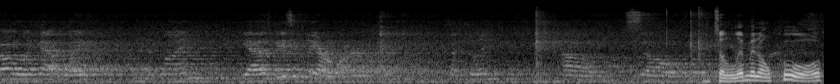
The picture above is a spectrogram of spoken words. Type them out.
Oh, like that white line? Yeah, that's basically our water line, essentially. Um, so It's a liminal pool.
